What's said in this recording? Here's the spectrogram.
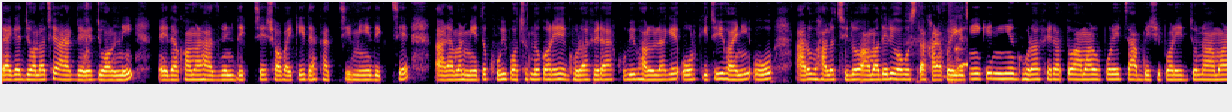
জায়গায় জল আছে আর এক জায়গায় জল নেই। এই দেখো আমার হাজবেন্ড দেখছে সবাইকেই দেখাচ্ছি মেয়ে দেখছে। আর আমার মেয়ে তো খুবই পছন্দ করে, ঘোরাফেরা খুবই ভালো লাগে, ওর কিছুই হয়নি, ও আরও ভালো ছিল, আমাদেরই অবস্থা খারাপ হয়ে গেছে। মেয়েকে নিয়ে ঘোরাফেরা তো আমার উপরে চাপ বেশি পড়ে, এর জন্য আমার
